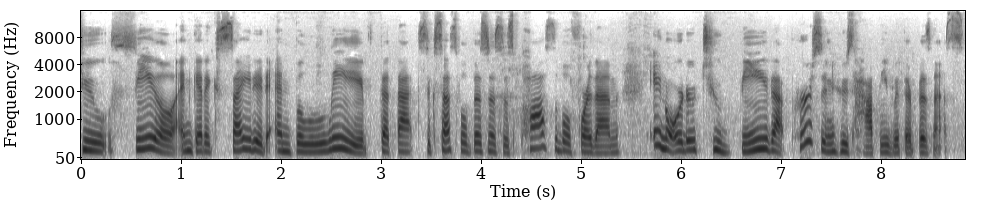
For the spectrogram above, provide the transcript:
to feel and get excited and believe that that successful business is possible for them in order to be that person who's happy with their business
